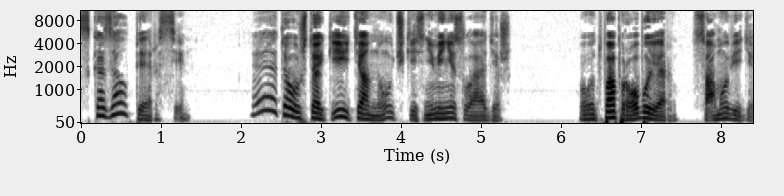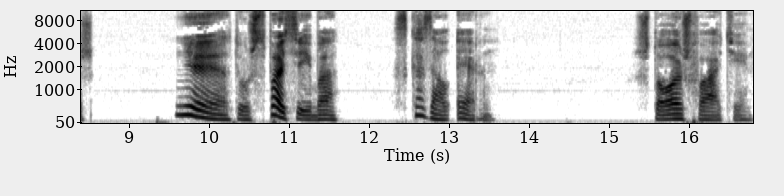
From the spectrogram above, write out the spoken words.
сказал Перси. «Это уж такие тянучки, с ними не сладишь. Вот попробуй, Эрн, сам увидишь». «Нет уж, спасибо», — сказал Эрн. «Что ж, Фати,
